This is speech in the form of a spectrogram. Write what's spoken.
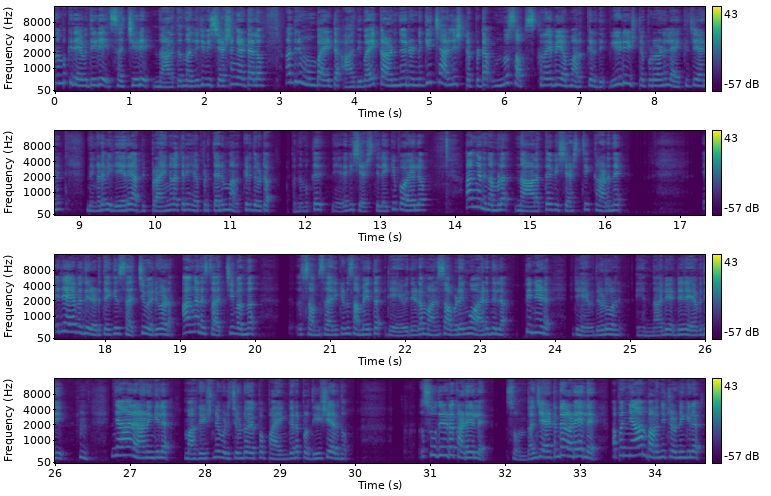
നമുക്ക് രേവതിയുടെ സച്ചിയുടെ നാളത്തെ നല്ലൊരു വിശേഷം കേട്ടാലോ? അതിനു മുമ്പായിട്ട് ആദ്യമായി കാണുന്നവരുണ്ടെങ്കിൽ ചാനൽ ഇഷ്ടപ്പെട്ട ഒന്ന് സബ്സ്ക്രൈബ് ചെയ്യാൻ മറക്കരുത്. വീഡിയോ ഇഷ്ടപ്പെടുവാണെങ്കിൽ ലൈക്ക് ചെയ്യാനും നിങ്ങളുടെ വിലയേറെ അഭിപ്രായങ്ങളൊക്കെ രേഖപ്പെടുത്താനും മറക്കരുത് കേട്ടോ. അപ്പൊ നമുക്ക് നേരെ വിശേഷത്തിലേക്ക് പോയാലോ? അങ്ങനെ നമ്മൾ നാളത്തെ വിശേഷത്തിൽ കാണുന്ന രേവതിയുടെ അടുത്തേക്ക് സച്ചി വരുവാണ്. അങ്ങനെ സച്ചി വന്ന് സംസാരിക്കുന്ന സമയത്ത് രേവതിയുടെ മനസ്സ് അവിടെ എങ്ങും ആയിരുന്നില്ല. പിന്നീട് രേവതിയോട് പറഞ്ഞു എന്നാലും എന്റെ രേവതി ഞാനാണെങ്കിൽ മഹേഷിനെ വിളിച്ചുകൊണ്ട് പോയപ്പോ ഭയങ്കര പ്രതീക്ഷയായിരുന്നു. സുധയുടെ കടയല്ലേ? സ്വന്തം ചേട്ടന്റെ കടയല്ലേ? അപ്പൊ ഞാൻ പറഞ്ഞിട്ടുണ്ടെങ്കിൽ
